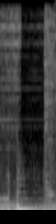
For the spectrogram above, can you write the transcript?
Bye.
